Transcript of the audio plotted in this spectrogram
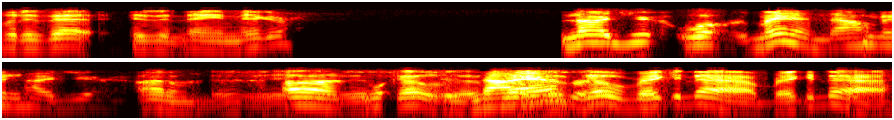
But is that is it named nigger? Nigeria. Well, man, now I'm in Nigeria. I don't. know. Uh, let's go. Let's Niagara. go. Let's go. Break it down. Break it down.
